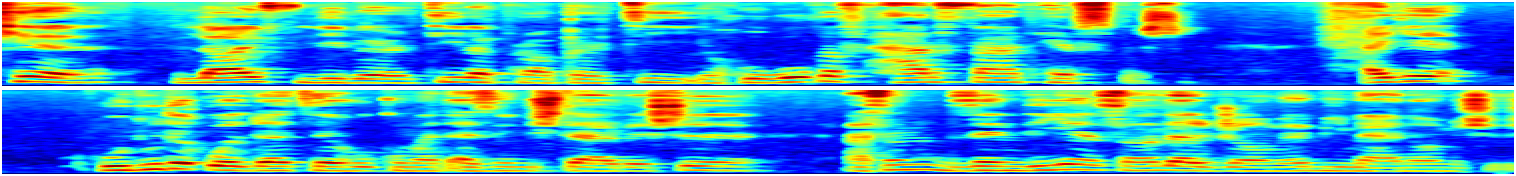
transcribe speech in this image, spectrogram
که life liberty و property یا حقوق هر فرد حفظ بشه. اگه حدود قدرت حکومت از این بیشتر بشه اصلا زندگی انسان در جامعه بیمعنا میشه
